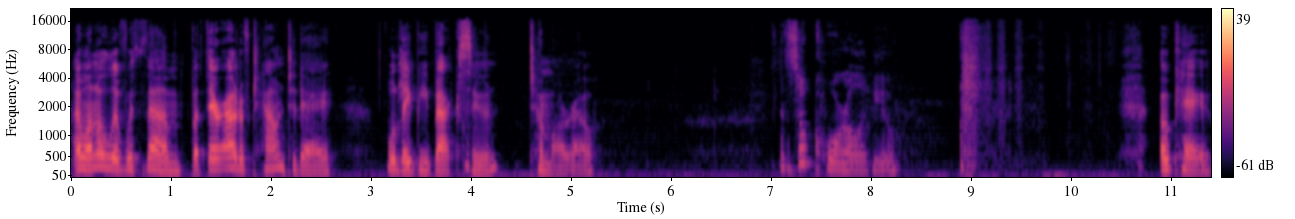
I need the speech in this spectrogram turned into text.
I want to live with them, but they're out of town today. Will they be back soon? Tomorrow. That's so coral of you. Okay,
